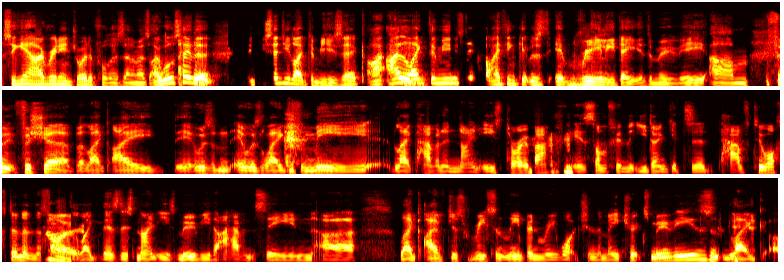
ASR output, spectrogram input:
so yeah, I really enjoyed it for those elements. I will say that you said you liked the music. I, I mm. like the music, but I think it was it really dated the movie. Um, for for sure, but like I, it was it was like for me, like having a '90s throwback is something that you don't get to have too often, and the fact no. that like there's this '90s movie that I haven't seen. Uh, like I've just recently been rewatching the Matrix movies, like uh,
